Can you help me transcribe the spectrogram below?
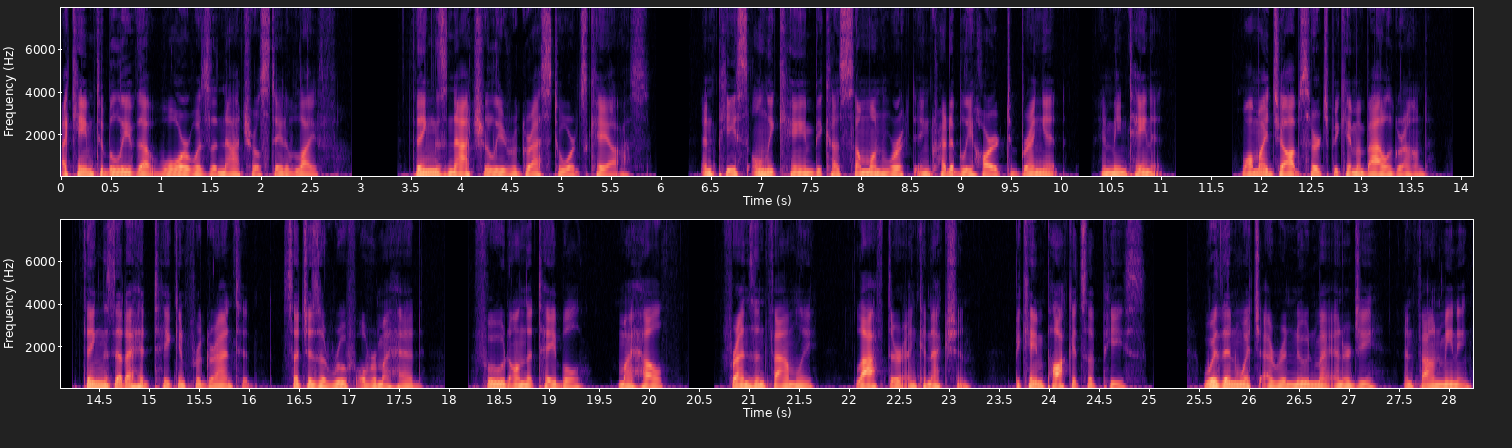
I came to believe that war was the natural state of life. Things naturally regressed towards chaos, and peace only came because someone worked incredibly hard to bring it and maintain it. While my job search became a battleground, things that I had taken for granted, such as a roof over my head, food on the table, my health, friends and family, laughter and connection, became pockets of peace, within which I renewed my energy and found meaning.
